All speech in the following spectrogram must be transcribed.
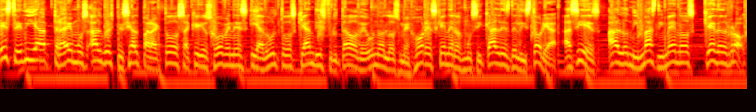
Este día traemos algo especial para todos aquellos jóvenes y adultos que han disfrutado de uno de los mejores géneros musicales de la historia. Así es, hablo ni más ni menos que del rock.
